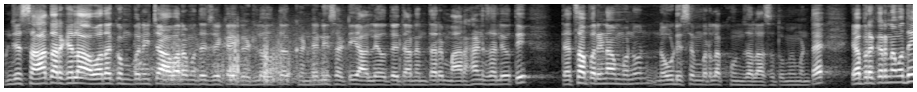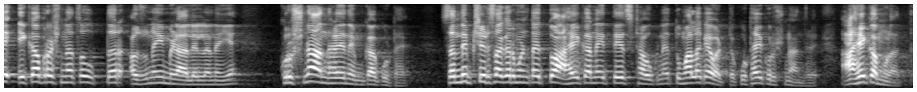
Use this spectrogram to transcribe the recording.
म्हणजे सहा तारखेला आवादा कंपनीच्या आवारामध्ये जे काही घडलं होतं खंडणीसाठी आले होते त्यानंतर मारहाण झाली होती. त्याचा परिणाम म्हणून नऊ डिसेंबरला खून झाला असं तुम्ही म्हणताय. या प्रकरणामध्ये एका प्रश्नाचं उत्तर अजूनही मिळालेलं नाहीये. कृष्णा आंधळे नेमका कुठं आहे? संदीप क्षीरसागर म्हणतायत तो आहे का नाही तेच ठाऊक नाही. तुम्हाला काय वाटतं? कुठे कृष्णा आंधळे? आहे का मुळात?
